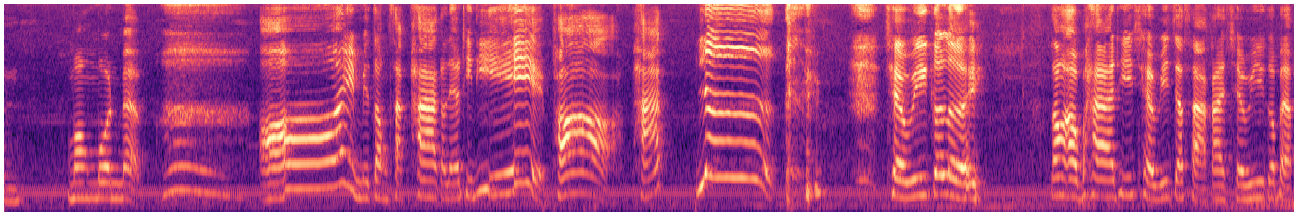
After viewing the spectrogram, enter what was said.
น มองบนแบบอ๋อยไม่ต้องซักผ้ากันแล้วทีนี้พ่อพักเลิกเชลวี่ก็เลย ต้องเอาผ้าที่เชลวี่จะซักอะเชลวี่ก็แบบ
